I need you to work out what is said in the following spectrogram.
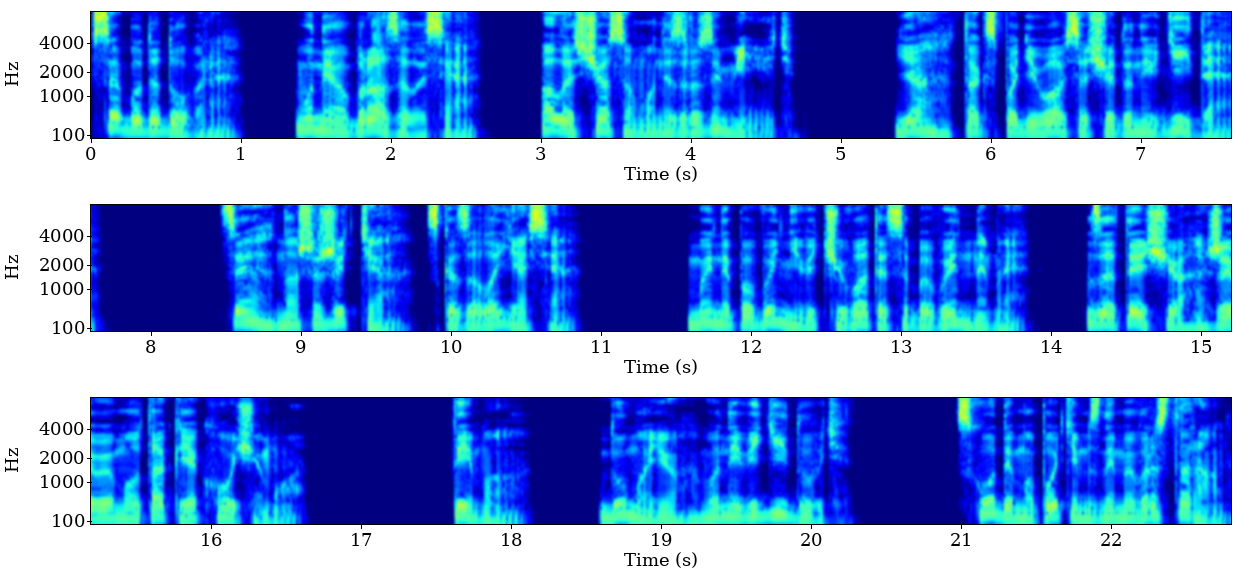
Все буде добре. Вони образилися, але з часом вони зрозуміють. Я так сподівався, що до них дійде. Це наше життя, сказала Яся. Ми не повинні відчувати себе винними за те, що живемо так, як хочемо. Тимо, думаю, вони відійдуть. Сходимо потім з ними в ресторан,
